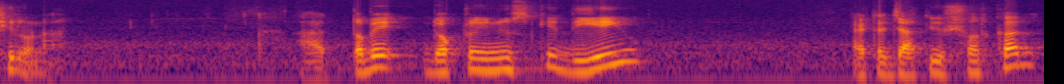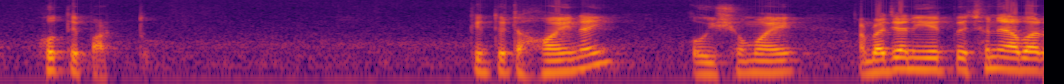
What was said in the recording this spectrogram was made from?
ছিল না। আর তবে ডক্টর ইউনুসকে দিয়েই একটা জাতীয় সরকার হতে পারত। কিন্তু এটা হয় নাই। ওই সময় আমরা জানি এর পেছনে আবার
